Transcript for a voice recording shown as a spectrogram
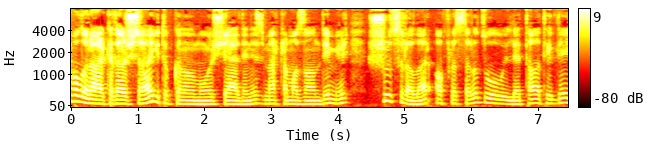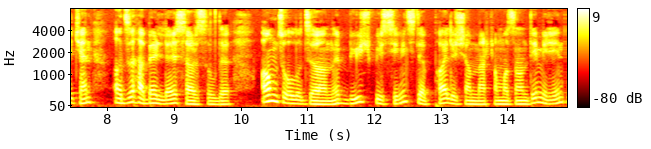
Merhabalar arkadaşlar YouTube kanalıma hoş geldiniz. Mert Ramazan Demir şu sıralar Afra Saracoğlu ile tatildeyken acı haberler sarsıldı. Amca olacağını büyük bir sevinçle paylaşan Mert Ramazan Demir'in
